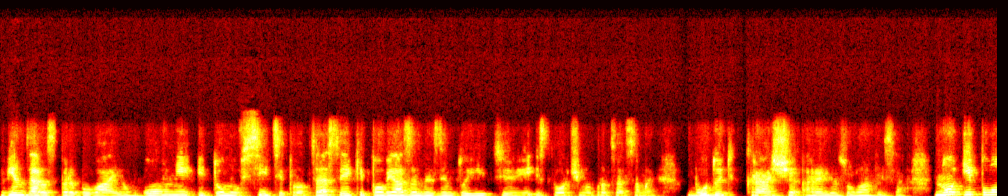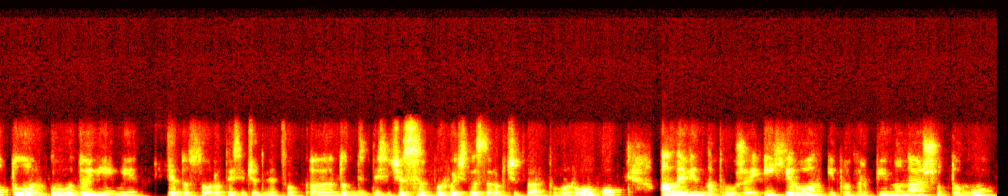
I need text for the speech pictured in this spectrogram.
Він зараз перебуває в Овні, і тому всі ці процеси, які пов'язані з інтуїцією і з творчими процесами, будуть краще реалізуватися. Ну і Плутон у Водолії ще до 40 1900, е, до 2044 року, але він напружує і Хірон, і Прозерпіну нашу, тому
